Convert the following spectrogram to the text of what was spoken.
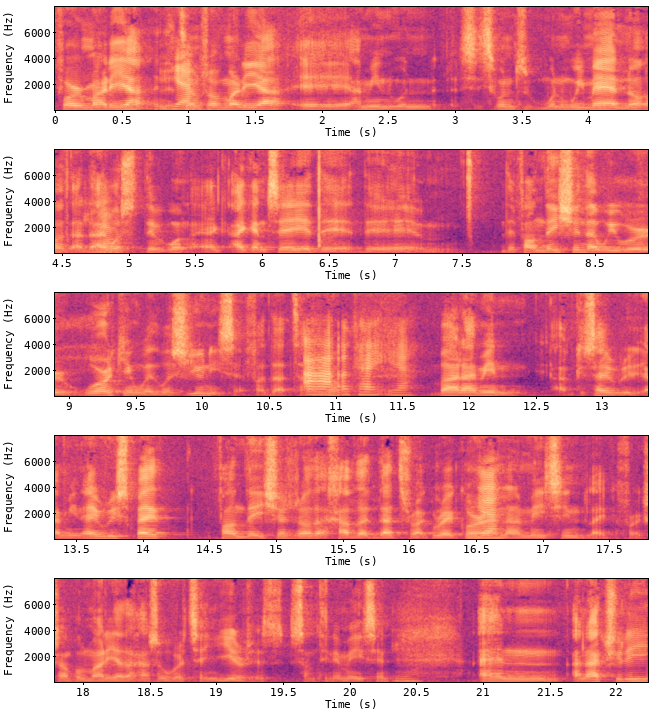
for Maria, in Yeah. terms of Maria, uh, I mean, when when when we met, no, that I was the one. I, I can say the the um, the foundation that we were working with was UNICEF at that time. Ah, no? okay. Yeah. But I mean, because I, re- I mean, I respect foundations, no, that have that, that track record Yeah. and amazing. Like for example, Maria that has over ten years is something amazing. Yeah. And and actually,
